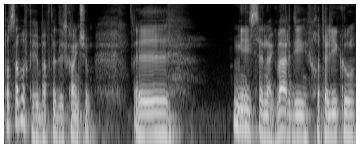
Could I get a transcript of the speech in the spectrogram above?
podstawówkę chyba wtedy skończył. E, miejsce na gwardii, w hoteliku,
